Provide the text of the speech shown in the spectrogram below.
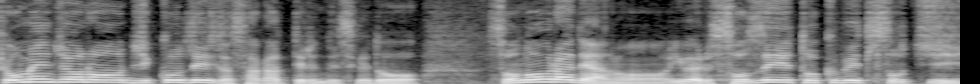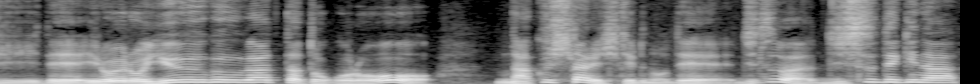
表面上の実効税率は下がってるんですけど、その裏で、あの、いわゆる租税特別措置で、いろいろ優遇があったところをなくしたりしてるので、実は実質的な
